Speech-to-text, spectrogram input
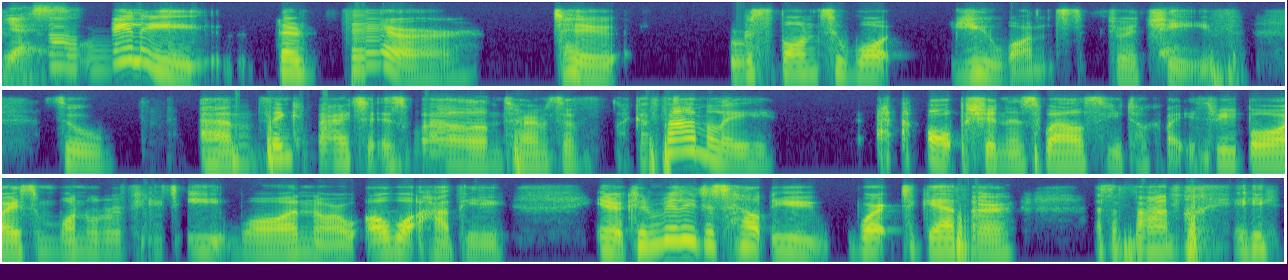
Yes. So really, they're there to respond to what you want to achieve. So um, think about it as well in terms of like a family option as well. So you talk about your three boys and one will refuse to eat one or, or what have you. You know, it can really just help you work together as a family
